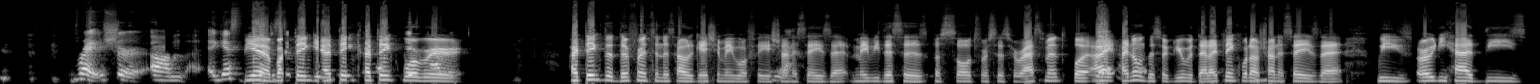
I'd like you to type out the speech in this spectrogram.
right. Sure. Um, I guess. Yeah, but I think yeah, I think I think what we're. I think the difference in this allegation, maybe what Faye is yeah. trying to say, is that maybe this is assault versus harassment. But yeah. I, I don't disagree with that. I think what I was mm-hmm. trying to say is that we've already had these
